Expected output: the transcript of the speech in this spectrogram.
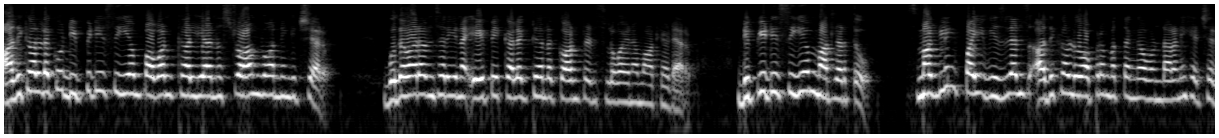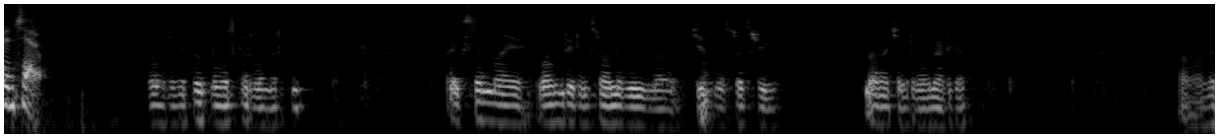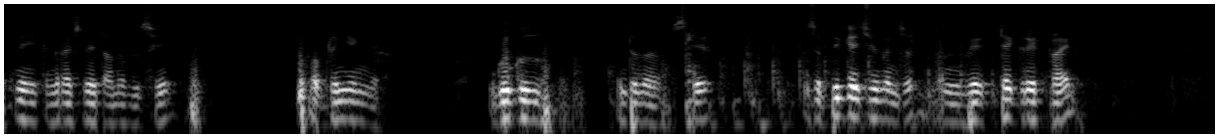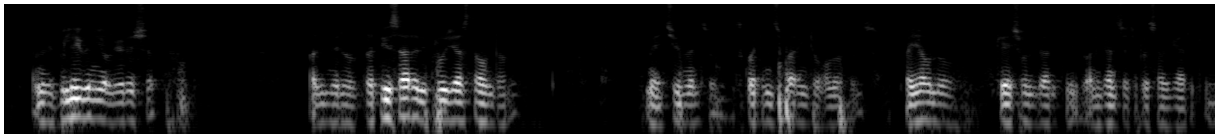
అధికారులకు deputy CM Pawan Kalyan strong warning ఇచ్చారు. బుధవారం జరిగిన ఏపీ కలెక్టర్ల కాన్ఫరెన్స్లో ఆయన మాట్లాడారు. డిప్యూటీ సీఎం మాట్లాడుతూ స్మగ్లింగ్ పై విజిలెన్స్ అధికారులు అప్రమత్తంగా ఉండాలని హెచ్చరించారు. హృదయపూర్వక నమస్కారం అందరికీ. Extend my warm greetings to honourable chief minister Shri Nara Chandrababu Naidu garu. Let me congratulate honourable CM for bringing Google into the state. It's a big achievement, sir, and we take great pride. And we believe in your leadership. అది మీరు ప్రతిసారి అది prove చేస్తూ ఉంటారు మీ achievements it's quite inspiring to all of us Payyavula Keshav గారికి వనికాంత్ సత్యప్రసాద్ గారికి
